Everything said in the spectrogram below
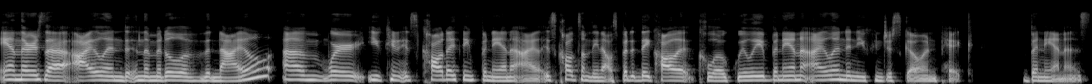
And there's a island in the middle of the Nile um, where you can. It's called, I think, Banana Island. It's called something else, but they call it colloquially Banana Island, and you can just go and pick bananas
